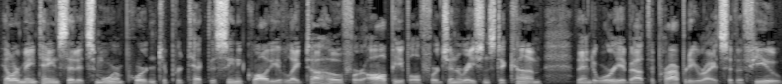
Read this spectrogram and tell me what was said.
Heller maintains that it's more important to protect the scenic quality of Lake Tahoe for all people for generations to come than to worry about the property rights of a few.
